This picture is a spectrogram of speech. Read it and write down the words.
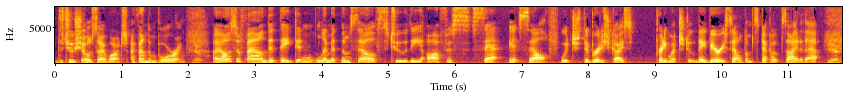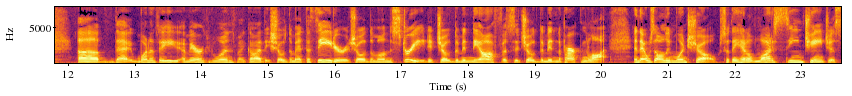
the two shows I watched, I found them boring. I also found that they didn't limit themselves to the office set itself, which the British guys pretty much do. They very seldom step outside of that. Yeah. Uh, that one of the American ones, my God, they showed them at the theater. It showed them on the street. It showed them in the office. It showed them in the parking lot, and that was all in one show. So they had a lot of scene changes.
